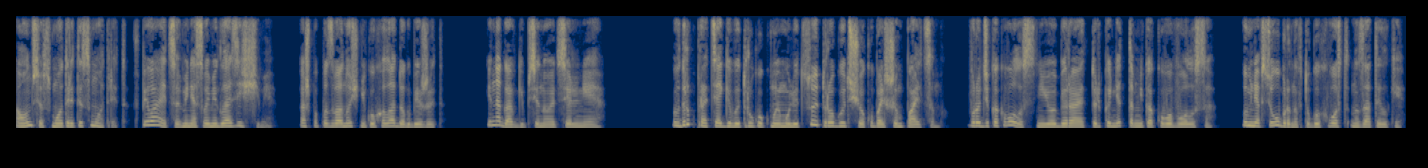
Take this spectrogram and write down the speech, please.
А он все смотрит и смотрит. Впивается в меня своими глазищами. Аж по позвоночнику холодок бежит. И нога в гипсе сильнее. Вдруг протягивает руку к моему лицу и трогает щеку большим пальцем. Вроде как волос с нее убирает, только нет там никакого волоса. У меня все убрано в тугой хвост на затылке.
